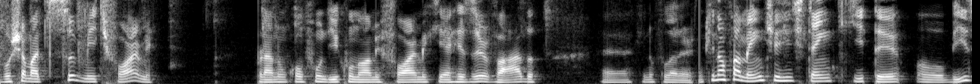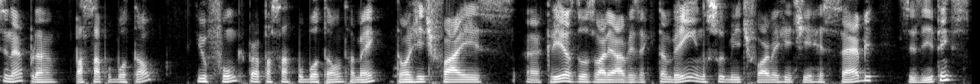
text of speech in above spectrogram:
vou chamar de submit form, para não confundir com o nome form que é reservado é, aqui no Flutter. Aqui novamente a gente tem que ter o busy, né, para passar para o botão e o func para passar para o botão também. Então a gente faz, é, cria as duas variáveis aqui também e no submit form a gente recebe esses itens.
